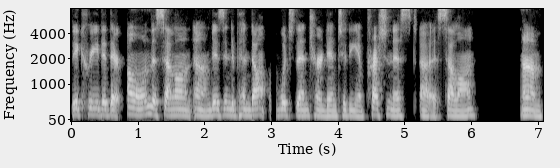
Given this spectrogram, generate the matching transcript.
they created their own, the Salon um, des Indépendants, which then turned into the Impressionist uh, Salon. Um,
